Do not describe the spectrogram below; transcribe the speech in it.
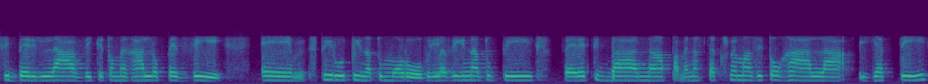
συμπεριλάβει και το μεγάλο παιδί ε, στη ρουτίνα του μωρού. Δηλαδή να του πει φέρε την μπάνα, πάμε να φτιάξουμε μαζί το γάλα. Γιατί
